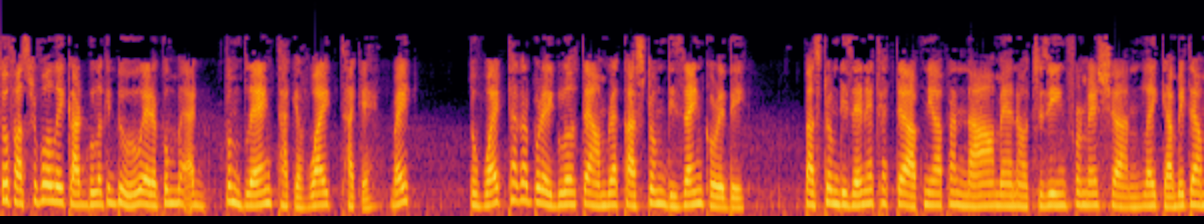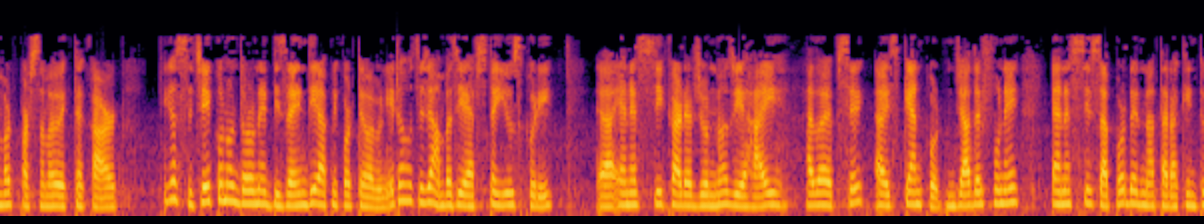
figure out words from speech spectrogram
তো ফার্স্ট অফ অল এই কার্ডগুলো কিন্তু এরকম একদম ব্ল্যাঙ্ক থাকে হোয়াইট থাকে রাইট তো হোয়াইট থাকার পরে এগুলোতে আমরা কাস্টম ডিজাইন করে দিই কাস্টম ডিজাইনের ক্ষেত্রে আপনি আপনার নাম এন হচ্ছে যে ইনফরমেশন লাইক এটা আমার পার্সোনাল একটা কার্ড ঠিক আছে যে কোনো ধরনের ডিজাইন দিয়ে আপনি করতে পারবেন এটা হচ্ছে যে আমরা যে অ্যাপসটা ইউজ করি এনএসসি কার্ডের জন্য যে হাই হ্যালো অ্যাপসের স্ক্যান কোড যাদের ফোনে এনএসসি সাপোর্টেড না তারা কিন্তু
